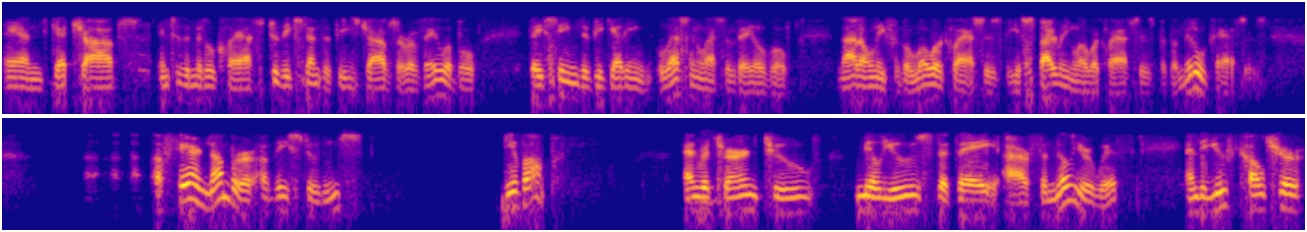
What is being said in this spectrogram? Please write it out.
and get jobs into the middle class to the extent that these jobs are available. They seem to be getting less and less available, not only for the lower classes, the aspiring lower classes, but the middle classes. A fair number of these students give up and return to milieus that they are familiar with and the youth culture,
